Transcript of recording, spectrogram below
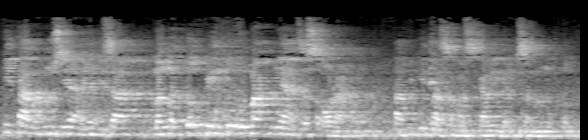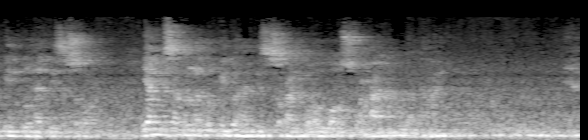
Kita manusia hanya bisa mengetuk pintu rumahnya seseorang tapi kita sama sekali nggak bisa menutup pintu hati seseorang. Yang bisa menutup pintu hati seseorang itu Allah Subhanahu wa taala. Ya.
